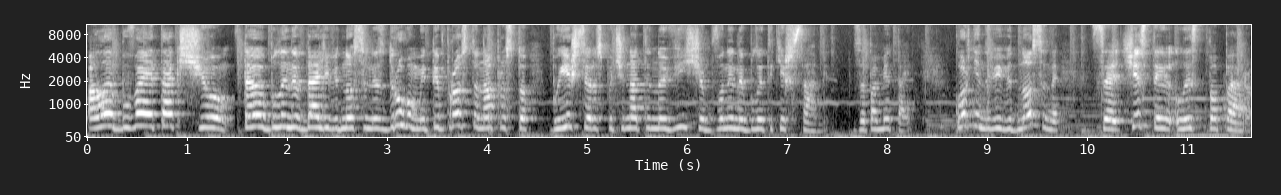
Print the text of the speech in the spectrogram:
Але буває так, що в тебе були невдалі відносини з другом, і ти просто-напросто боїшся розпочинати нові, щоб вони не були такі ж самі. Запам'ятай, кожні нові відносини це чистий лист паперу,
